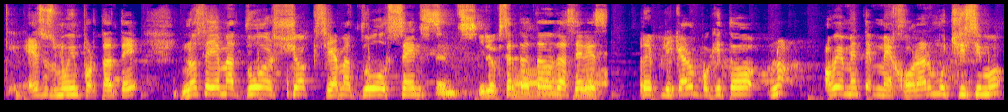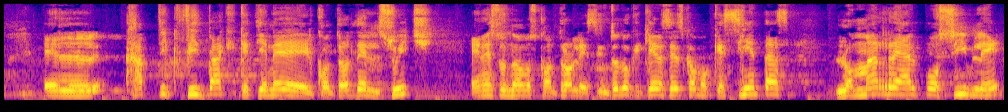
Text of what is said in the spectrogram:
que eso es muy importante, no se llama Dual Shock, se llama Dual Sense. Y lo que están tratando de hacer es replicar un poquito, no, obviamente mejorar muchísimo el haptic feedback que tiene el control del Switch en estos nuevos controles. Entonces lo que quieres es como que sientas lo más real posible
